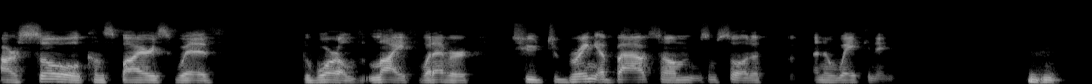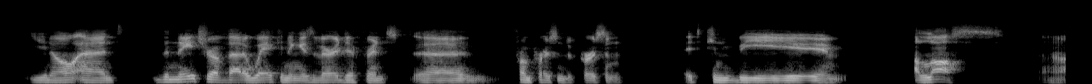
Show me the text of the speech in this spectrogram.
our soul conspires with the world, life, whatever, to to bring about some some sort of an awakening. Mm-hmm. You know, and the nature of that awakening is very different uh, from person to person. It can be a loss uh,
